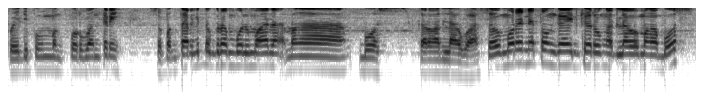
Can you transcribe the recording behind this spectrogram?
pwede po mag 413. So pag target og rumble mo ana mga boss karong adlaw. Ah. So mo rin itong guide karong adlaw mga boss.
